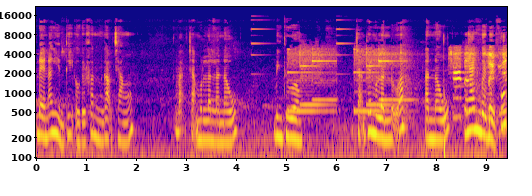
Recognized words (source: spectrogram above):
đèn đang hiển thị ở cái phần gạo trắng. Các bạn chạm một lần là nấu. Bình thường chạm thêm một lần nữa là nấu. Nhanh 17 phút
